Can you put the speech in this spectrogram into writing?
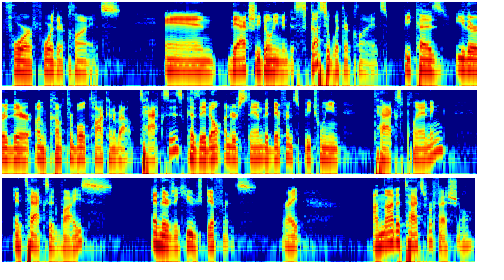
for for their clients. And they actually don't even discuss it with their clients because either they're uncomfortable talking about taxes because they don't understand the difference between tax planning and tax advice. And there's a huge difference, right? I'm not a tax professional.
